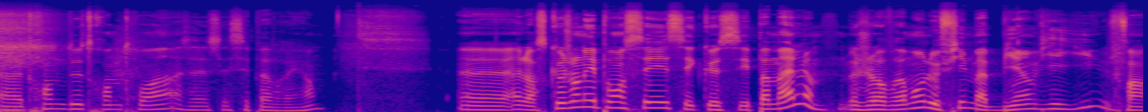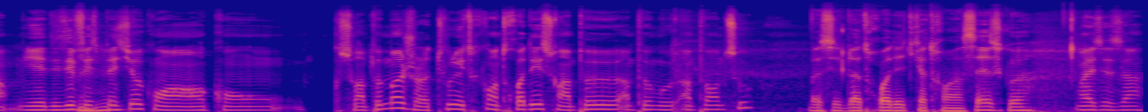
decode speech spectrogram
euh, 32 33. ça- ça- C'est pas vrai. hein. Euh, alors, ce que j'en ai pensé, c'est que c'est pas mal. Genre, vraiment, le film a bien vieilli. Enfin, il y a des effets Mhm. spéciaux qui ont- qui ont- qui sont un peu moches. Genre, tous les trucs en 3D sont un peu, un peu, un peu en dessous. Bah, c'est de la 3D de 96, quoi. Ouais, c'est ça.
